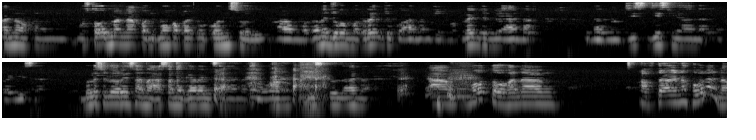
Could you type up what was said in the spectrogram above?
ano, kung gusto ko man ako, di mo kapat og console, um, mag dyan ko, mag-rent ko anang dyan, mag-rent dyan mi anak, nag-gis-gis mi anak, pag-isa. Bala si Loren sana, asa nag-rent sa anak, sa one school anak. Um, moto, kanang, after anak, wala na,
